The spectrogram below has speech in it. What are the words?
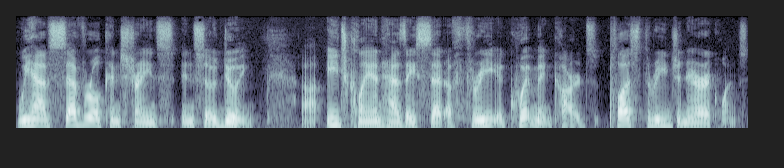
We have several constraints in so doing. Uh, each clan has a set of three equipment cards, plus three generic ones.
